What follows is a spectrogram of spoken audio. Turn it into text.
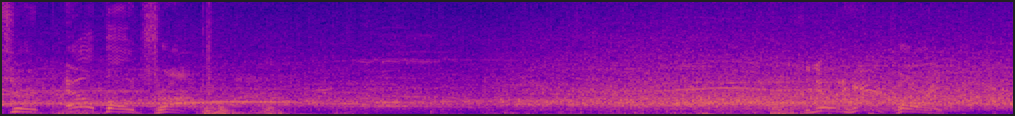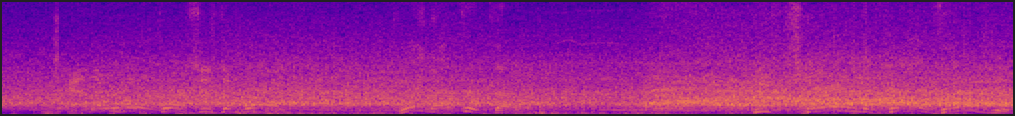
Measured elbow drop. You doing here, Corey? And the rope forces the break. Great effort, though. He's channeling the crowd's energy.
